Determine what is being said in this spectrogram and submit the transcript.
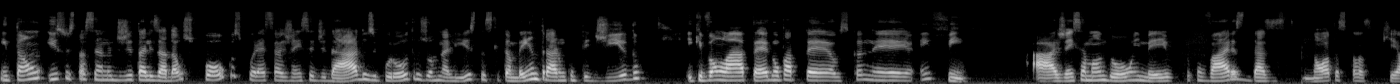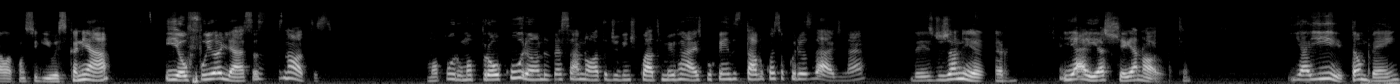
Então, isso está sendo digitalizado aos poucos por essa agência de dados e por outros jornalistas que também entraram com pedido e que vão lá, pegam papel, escaneiam, enfim. A agência mandou um e-mail com várias das notas que ela, que ela conseguiu escanear e eu fui olhar essas notas, uma por uma, procurando essa nota de 24 mil reais, porque ainda estava com essa curiosidade, né? Desde janeiro. E aí achei a nota. E aí também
